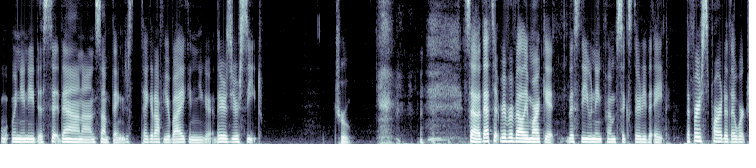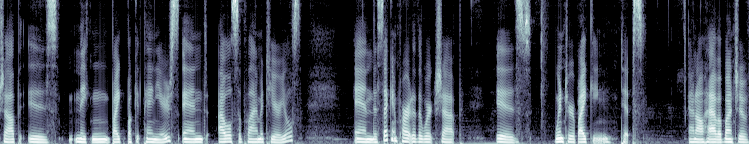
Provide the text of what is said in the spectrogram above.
w- when you need to sit down on something. Just take it off your bike and you go, there's your seat. True. So that's at River Valley Market this evening from 6:30 to 8. The first part of the workshop is making bike bucket panniers and I will supply materials. And the second part of the workshop is winter biking tips. And I'll have a bunch of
